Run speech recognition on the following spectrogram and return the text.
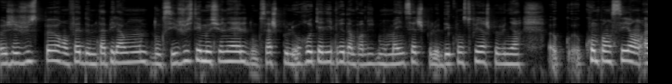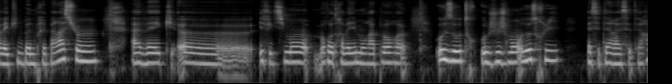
euh, j'ai juste peur en fait de me taper la honte, donc c'est juste émotionnel, donc ça je peux le recalibrer d'un point de vue de mon mindset, je peux le déconstruire, je peux venir euh, compenser avec une bonne préparation, avec euh, effectivement retravailler mon rapport aux autres, au jugement d'autrui, etc., etc.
